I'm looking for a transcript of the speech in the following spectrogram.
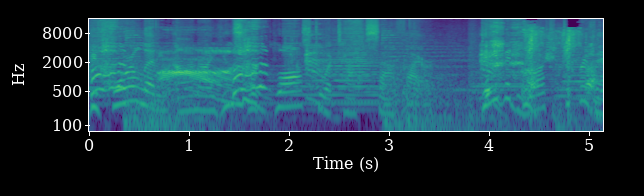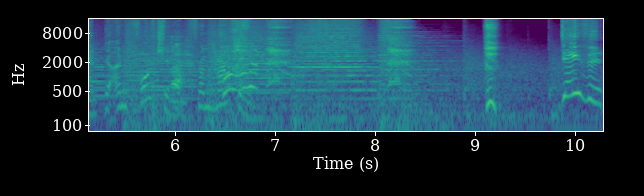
Before letting Anna use her claws to attack Sapphire, David rushed to prevent the unfortunate from happening. David!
